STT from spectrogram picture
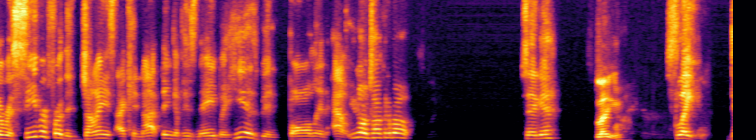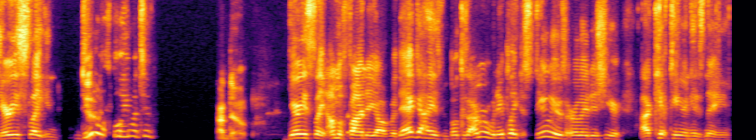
the receiver for the Giants. I cannot think of his name, but he has been balling out. You know what I'm talking about? Say it again. Slayton. Slayton. Darius Slayton do you know what school he went to? I don't. Darius Slayton. I'm gonna find it out. But that guy has been because I remember when they played the Steelers earlier this year, I kept hearing his name.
